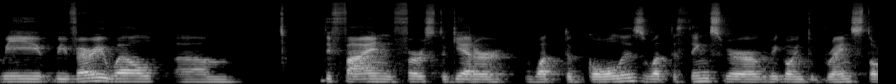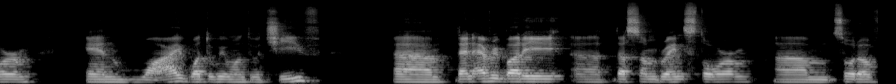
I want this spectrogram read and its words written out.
we we very well um, define first together what the goal is, what the things we're we going to brainstorm, and why. What do we want to achieve? Um, then everybody uh, does some brainstorm, um, sort of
